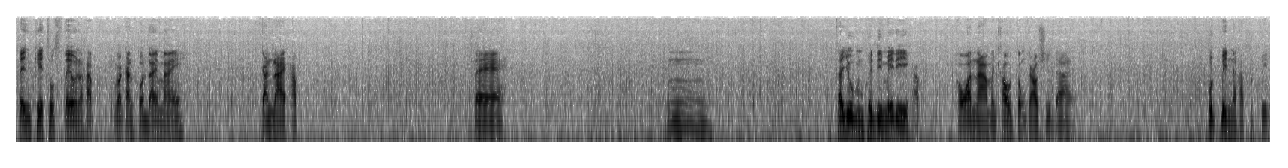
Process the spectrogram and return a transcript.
เต็นท์เคทูสเตลนะครับ ว่ากันฝนได้ไหมกันได้ครับ แต่ อืม ถ้าอยู่บนพื้นดินไม่ดีครับ เพราะว่าน้ำมันเข้าตรงกาวชีตได้ ฟุตปรินนะครับ ฟุตปริน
